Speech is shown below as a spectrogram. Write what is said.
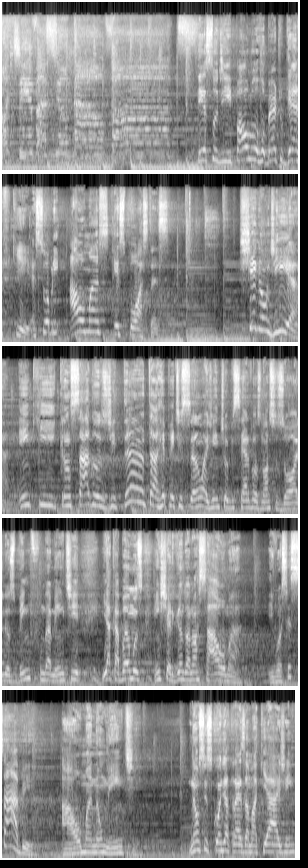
Motivacional Vox. Texto de Paulo Roberto Gefke é sobre almas expostas. Chega um dia em que, cansados de tanta repetição, a gente observa os nossos olhos bem fundamente e acabamos enxergando a nossa alma. E você sabe, a alma não mente. Não se esconde atrás da maquiagem,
